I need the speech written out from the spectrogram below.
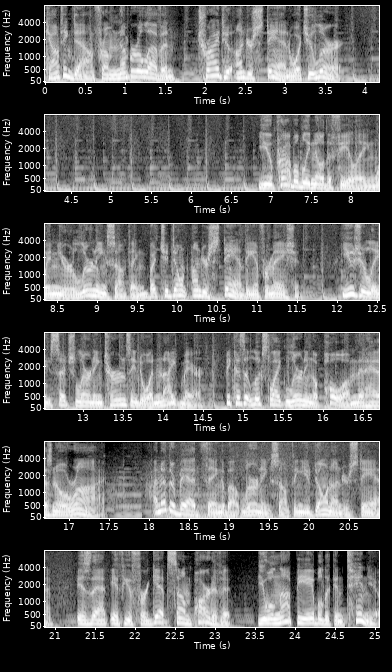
Counting down from number 11, try to understand what you learn. You probably know the feeling when you're learning something but you don't understand the information. Usually, such learning turns into a nightmare because it looks like learning a poem that has no rhyme. Another bad thing about learning something you don't understand is that if you forget some part of it, you will not be able to continue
